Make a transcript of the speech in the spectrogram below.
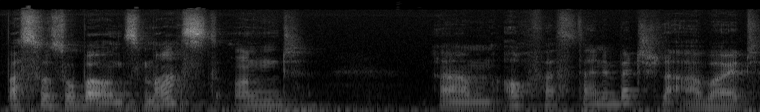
was du so bei uns machst und ähm, auch was deine Bachelorarbeit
